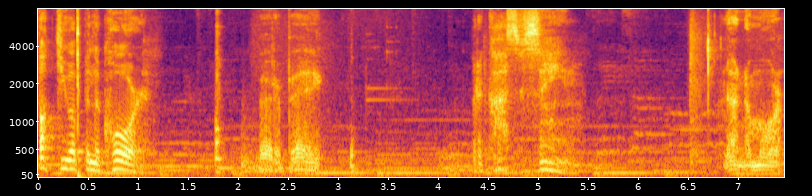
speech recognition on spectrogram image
fuck you up in the core. Better pay. But it costs the same. Not no more.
